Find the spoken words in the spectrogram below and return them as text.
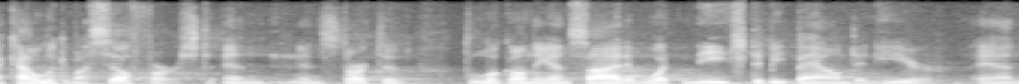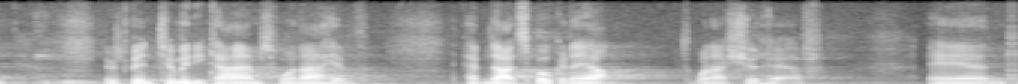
I kind of look at myself first and, mm-hmm. and start to, to look on the inside at what needs to be bound in here. And mm-hmm. there's been too many times when I have, have not spoken out when I should have. And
